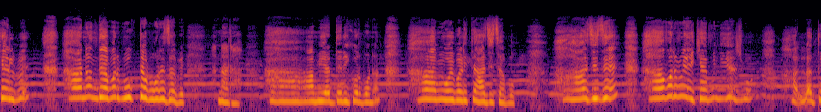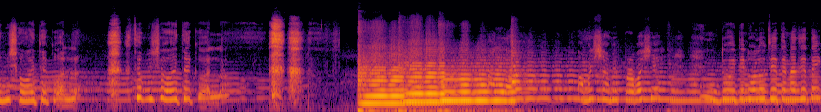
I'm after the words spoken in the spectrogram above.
খেলবে। আনন্দে আমার বুকটা ভরে যাবে। না না আমি আর দেরি করব না। আমি ওই বাড়িতে আজই যাব। আজই যে আমার মেয়েকে আমি নিয়ে আসব। আল্লাহ, তুমি সহায় থেকো আল্লাহ। তুমি সহায় থেকো আল্লাহ। আমার স্বামী প্রবাসে দুই দিন হলো যেতে না যেতেই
